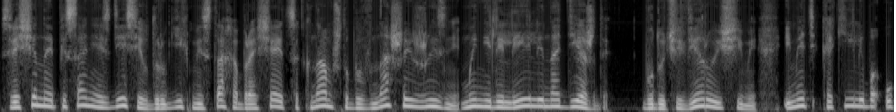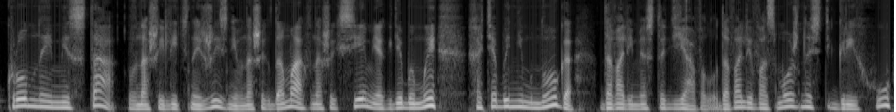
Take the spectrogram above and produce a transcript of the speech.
Священное Писание здесь и в других местах обращается к нам, чтобы в нашей жизни мы не лелеяли надежды, будучи верующими, иметь какие-либо укромные места в нашей личной жизни, в наших домах, в наших семьях, где бы мы хотя бы немного давали место дьяволу, давали возможность греху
